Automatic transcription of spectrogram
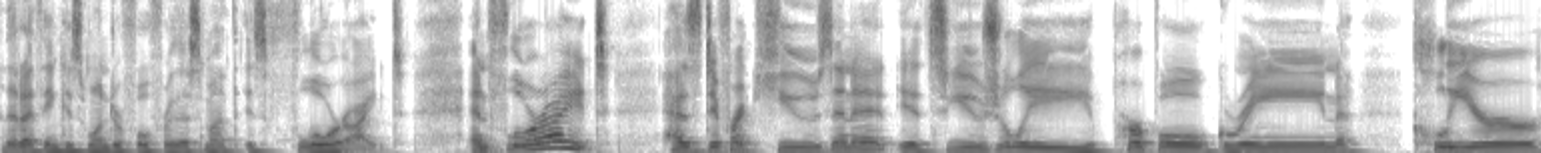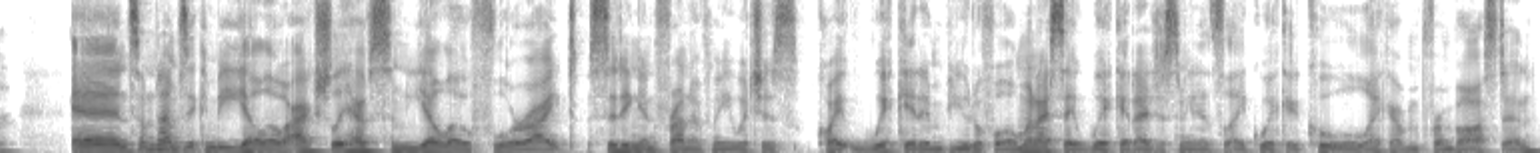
that I think is wonderful for this month is fluorite. And fluorite has different hues in it. It's usually purple, green, clear, and sometimes it can be yellow. I actually have some yellow fluorite sitting in front of me, which is quite wicked and beautiful. And when I say wicked, I just mean it's like wicked cool, like I'm from Boston.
